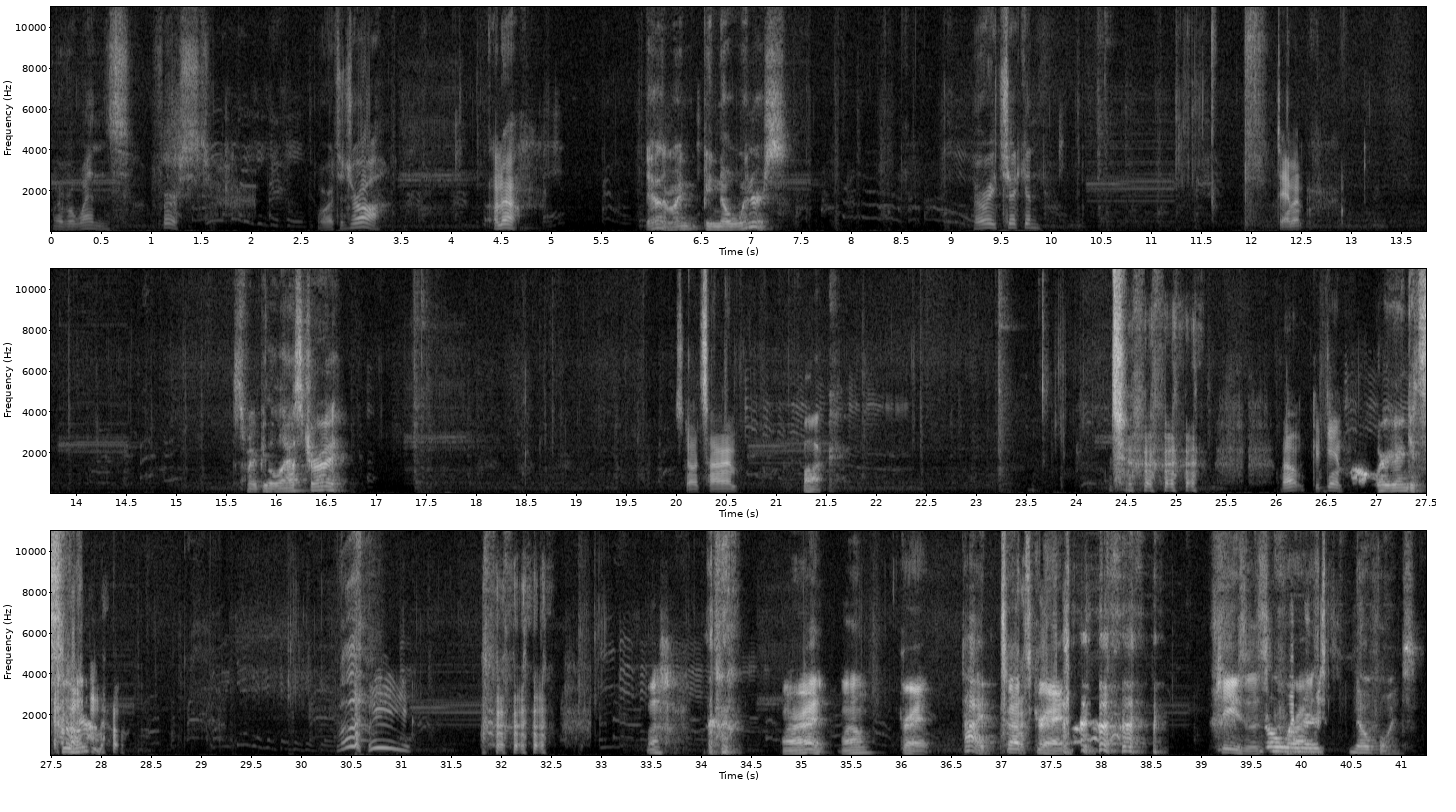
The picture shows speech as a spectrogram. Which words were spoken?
Whoever wins first. Or it's a draw. Oh no. Yeah, there might be no winners. Hurry, chicken. Damn it. This might be the last try. There's no time. Fuck. well, good game. Oh, we're gonna get to see Oh, now. no. All right. Well, great. Tied. That's great. Jesus. no Christ. winners, no points.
